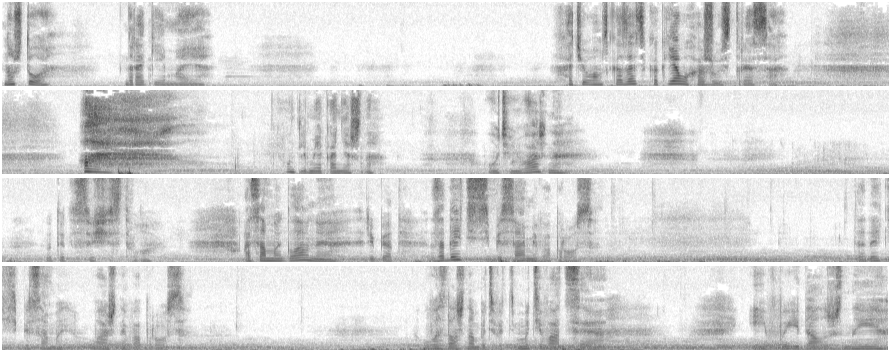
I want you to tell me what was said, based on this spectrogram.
Ну что, дорогие мои, хочу вам сказать, как я выхожу из стресса. Ах. Он для меня, конечно, очень важно. Вот это существо. А самое главное, ребят, задайте себе сами вопрос. Задайте себе самый важный вопрос. У вас должна быть мотивация, и вы должны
